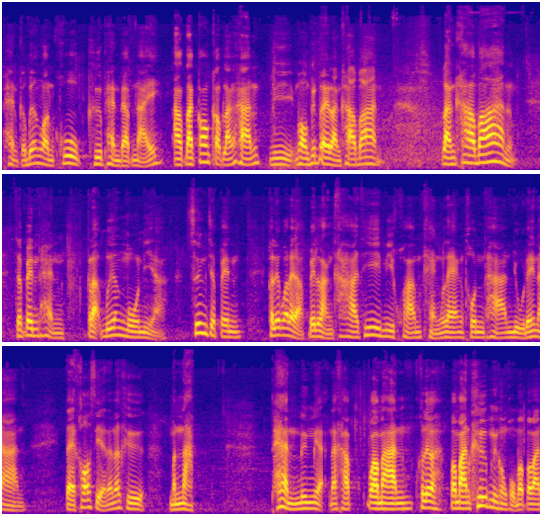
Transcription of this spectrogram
แผ่นกระเบื้องรอนคู่ คือแผ่นแบบไหนเอาตากล้องกลับหลังหันนี่มองขึ้นไปหลังคาบ้าน หลังคาบ้าน จะเป็นแผ่นกระเบื้องโมเนีย ซึ่งจะเป็นเขาเรียกว่าอะไรล่ะเป็นหลังคาที่มีความแข็งแรงทนทานอยู่ได้นาน แต่ข้อเสียนั่นก็คือมันหนัก แผ่นหนึ่งเนี่ยนะครับประมาณเขาเรียกว่าประมาณคืบหนึ่งของผมประมาณ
